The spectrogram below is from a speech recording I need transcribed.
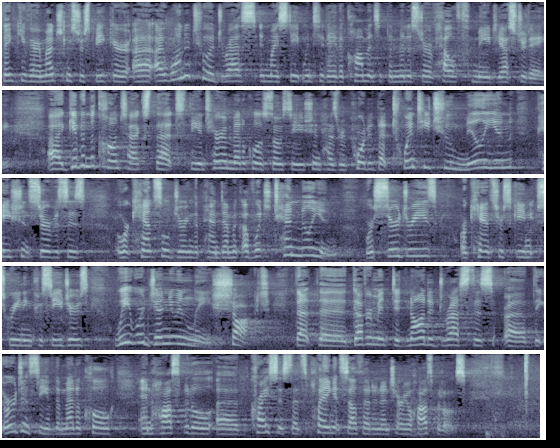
Thank you very much, Mr. Speaker. Uh, I wanted to address in my statement today the comments that the Minister of Health made yesterday. Uh, given the context that the Ontario Medical Association has reported that 22 million patient services were cancelled during the pandemic, of which 10 million were surgeries or cancer screening procedures, we were genuinely shocked that the government did not address this, uh, the urgency of the medical and hospital uh, crisis that's playing itself out in Ontario hospitals.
